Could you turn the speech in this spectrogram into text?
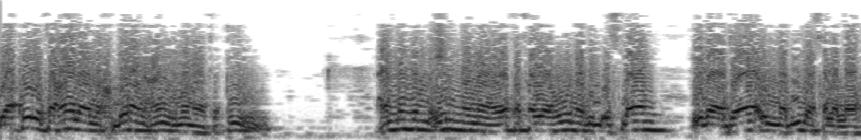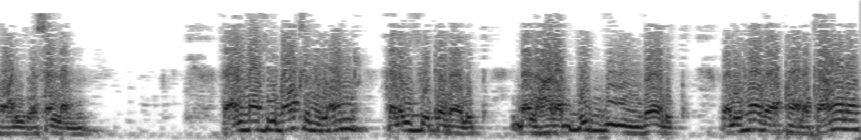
يقول تعالى مخبرا عن المنافقين أنهم إنما يتفوهون بالإسلام إذا جاء النبي صلى الله عليه وسلم. فأما في باطن الأمر فليسوا كذلك بل على الضد من ذلك. ولهذا قال تعالى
